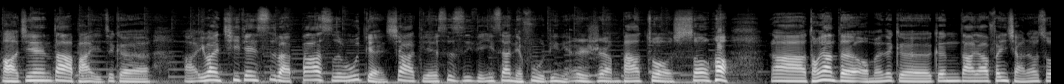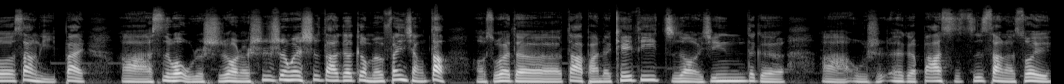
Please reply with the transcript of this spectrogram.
啊，今天大盘以这个啊一万七千四百八十五点下跌四十一点一三点，负零点二三八做收哈。那同样的，我们那个跟大家分享到说，上礼拜啊四或五的时候呢，施升辉施大哥跟我们分享到，啊所谓的大盘的 K D 值哦，已经这个啊五十那个八十之上了，所以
